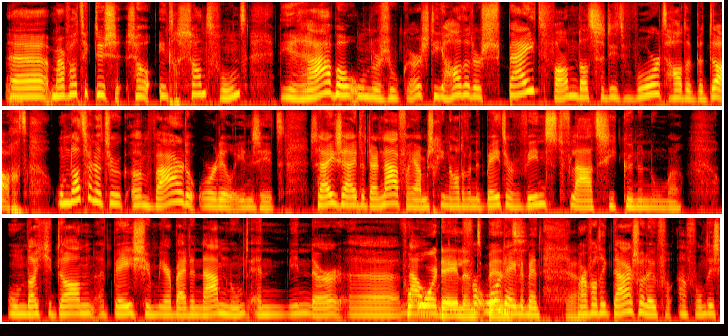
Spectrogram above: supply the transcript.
Eh, maar wat ik dus zo interessant vond, die Rabo-onderzoekers, die hadden er spijt van dat ze dit woord hadden bedacht. Omdat er natuurlijk een waardeoordeel in zit. Zij zeiden daarna van ja, misschien hadden we het beter winstflatie kunnen noemen. Omdat je dan het beestje meer bij de naam noemt en minder nou, Veroordelend veroordelen bent. Ja. Maar wat ik daar zo leuk van- aan vond, is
